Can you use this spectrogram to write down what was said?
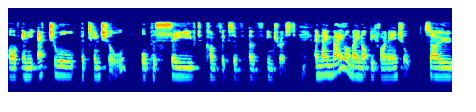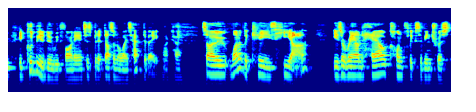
of any actual potential or perceived conflicts of, of interest. And they may or may not be financial. So it could be to do with finances, but it doesn't always have to be. Okay. So one of the keys here is around how conflicts of interest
